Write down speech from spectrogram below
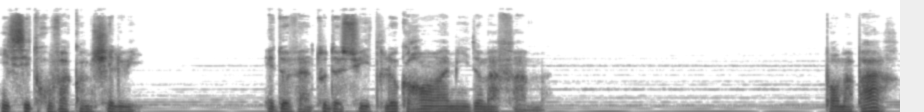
il s'y trouva comme chez lui et devint tout de suite le grand ami de ma femme. Pour ma part,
